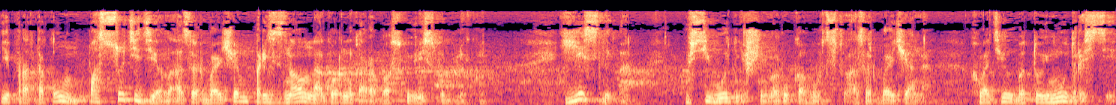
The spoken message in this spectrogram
и протоколом, по сути дела, Азербайджан признал Нагорно-Карабахскую республику. Если бы у сегодняшнего руководства Азербайджана хватило бы той мудрости,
